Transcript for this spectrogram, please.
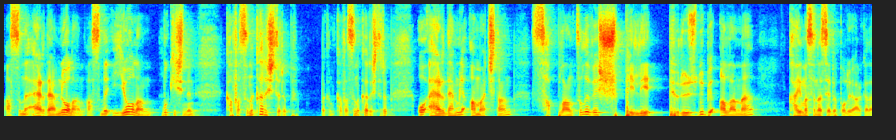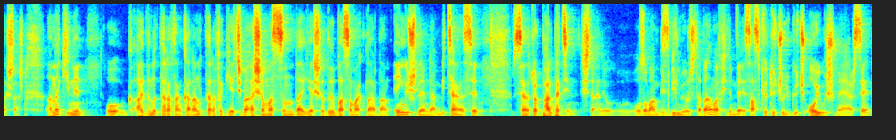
aslında erdemli olan, aslında iyi olan bu kişinin kafasını karıştırıp bakın kafasını karıştırıp o erdemli amaçtan saplantılı ve şüpheli, pürüzlü bir alana kaymasına sebep oluyor arkadaşlar. Anakin'in o aydınlık taraftan karanlık tarafa geçme aşamasında yaşadığı basamaklardan en güçlerinden bir tanesi Senatör Palpatine. İşte hani o, zaman biz bilmiyoruz tabi ama filmde esas kötücül güç oymuş meğerse.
